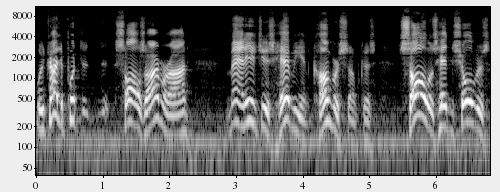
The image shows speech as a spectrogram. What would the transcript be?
Well, he tried to put the, the, Saul's armor on, man, it's just heavy and cumbersome because Saul was head and shoulders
